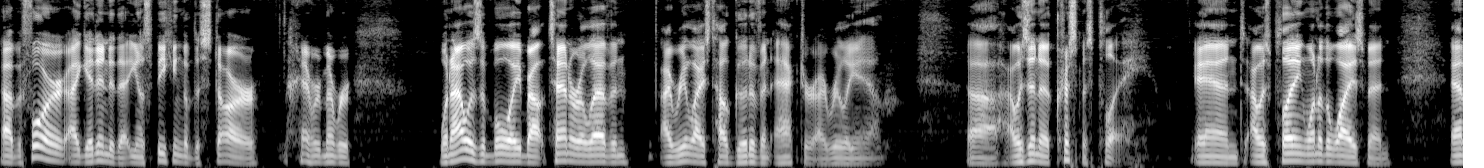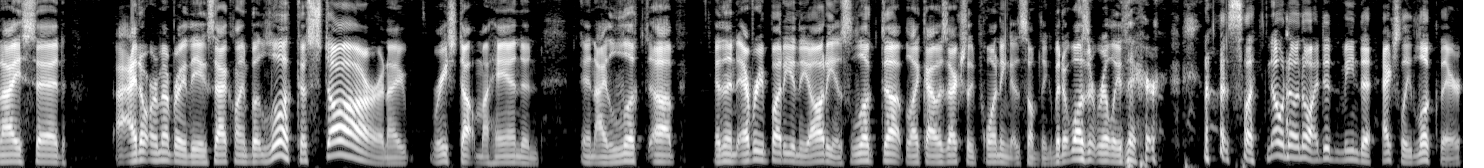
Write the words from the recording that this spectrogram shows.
Uh, before I get into that, you know, speaking of the star, I remember when I was a boy, about ten or eleven, I realized how good of an actor I really am. Uh, I was in a Christmas play, and I was playing one of the wise men, and I said, I don't remember the exact line, but look, a star, and I reached out my hand and and I looked up and then everybody in the audience looked up like I was actually pointing at something, but it wasn't really there. I was like, no, no, no, I didn't mean to actually look there.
